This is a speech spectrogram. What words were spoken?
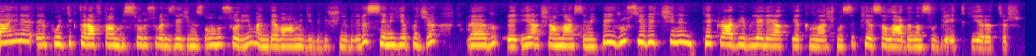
Ben yine e, politik taraftan bir sorusu var izleyicimizin onu sorayım. Hani devamı gibi düşünebiliriz. Semih Yapıcı, e, e, iyi akşamlar Semih Bey. Rusya ve Çin'in tekrar birbirleriyle yak- yakınlaşması piyasalarda nasıl bir etki yaratır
